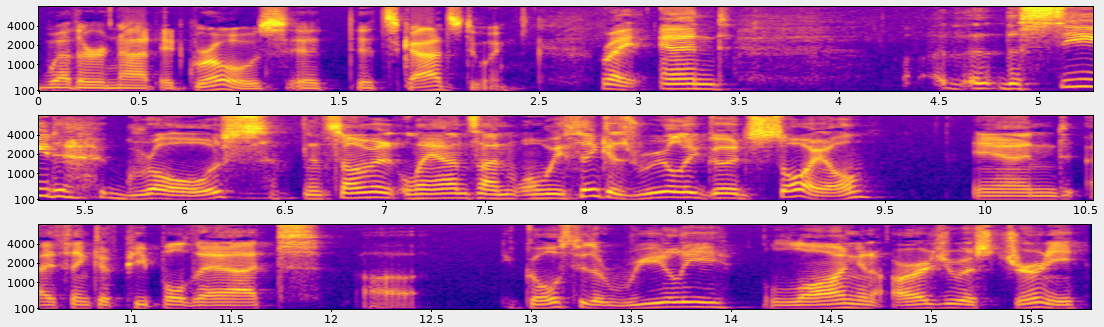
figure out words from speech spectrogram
whether or not it grows. It, it's God's doing. Right. And the, the seed grows, and some of it lands on what we think is really good soil. And I think of people that uh, go through the really long and arduous journey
